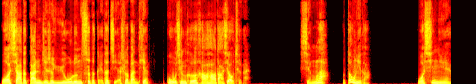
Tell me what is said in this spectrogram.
我吓得赶紧是语无伦次的给他解释了半天。顾清河哈哈大笑起来：“行了，我逗你的，我信你，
